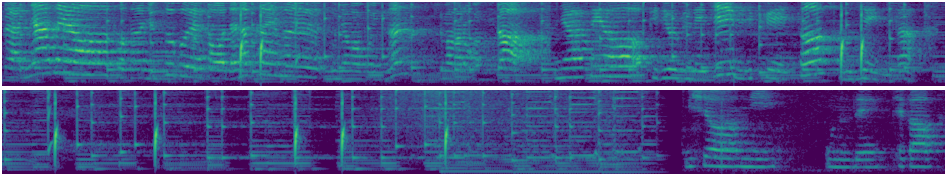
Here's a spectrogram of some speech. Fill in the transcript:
네, 안녕하세요. 저는 유튜브에서 하나타임을 운영하고 있는 김하나라고 합니다. 안녕하세요. 비디오 빌리지 music creator 전지혜입니다. 미션이 오는데 제가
